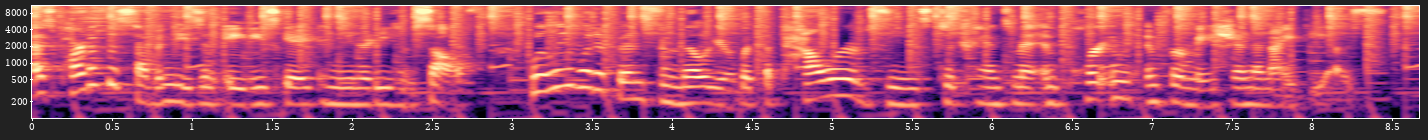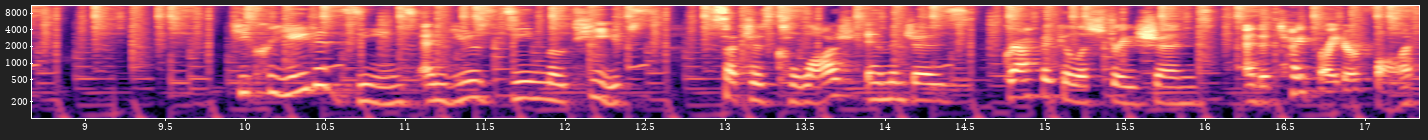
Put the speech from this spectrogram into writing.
As part of the 70s and 80s gay community himself, Willi would have been familiar with the power of zines to transmit important information and ideas. He created zines and used zine motifs, such as collage images, graphic illustrations, and a typewriter font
